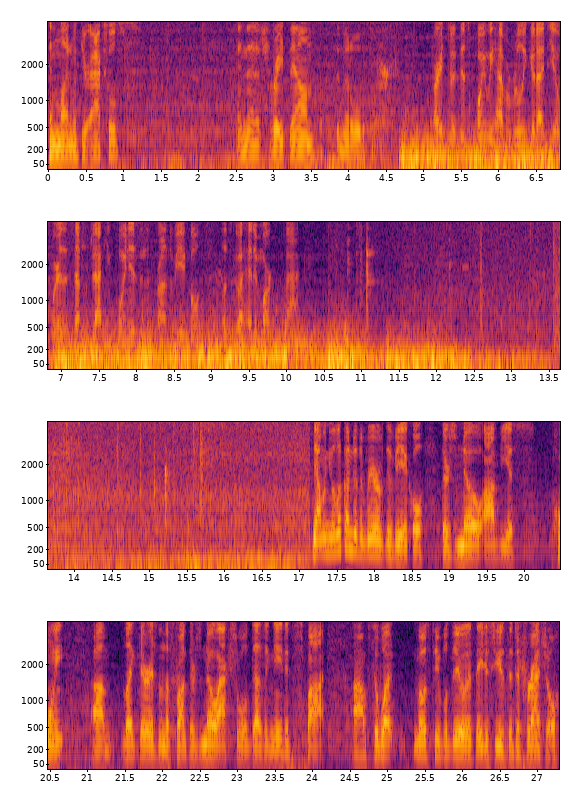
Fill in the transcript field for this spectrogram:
in line with your axles and then it's right down the middle of the car. All right, so at this point we have a really good idea where the central jacking point is in the front of the vehicle. Let's go ahead and mark the back. Now when you look under the rear of the vehicle, there's no obvious point um, like there is in the front. There's no actual designated spot. Um, so what most people do is they just use the differential.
